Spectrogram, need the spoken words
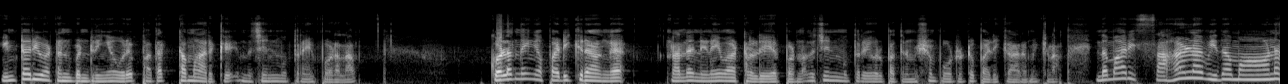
இன்டர்வியூ அட்டன் பண்ணுறீங்க ஒரே பதட்டமாக இருக்குது இந்த சின் முத்திரையை போடலாம். குழந்தைங்க படிக்கிறாங்க. நல்ல நினைவாற்றல் ஏற்படணும். அந்த சின் ஒரு பத்து நிமிஷம் போட்டுட்டு படிக்க ஆரம்பிக்கலாம். இந்த மாதிரி சகல விதமான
